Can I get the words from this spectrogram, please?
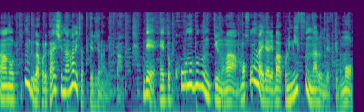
あの、キングがこれ外周流れちゃってるじゃないですか。で、えっ、ー、と、この部分っていうのが、まあ、本来であればこれミスになるんですけども、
